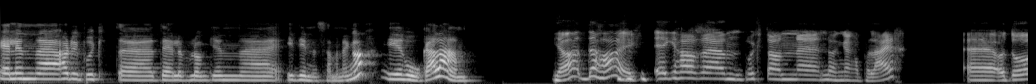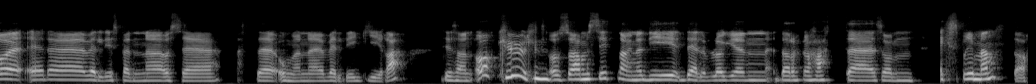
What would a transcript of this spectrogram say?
Elin, eh, har du brukt eh, delevloggen eh, i dine sammenhenger? I Rogaland? Ja, det har jeg. Jeg har um, brukt den noen ganger på leir. Eh, og da er det veldig spennende å se at ungene er veldig gira. De er sånn 'Å, kult!' Og så har vi sett noen av de delevloggen der dere har hatt eh, sånn eksperimenter.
